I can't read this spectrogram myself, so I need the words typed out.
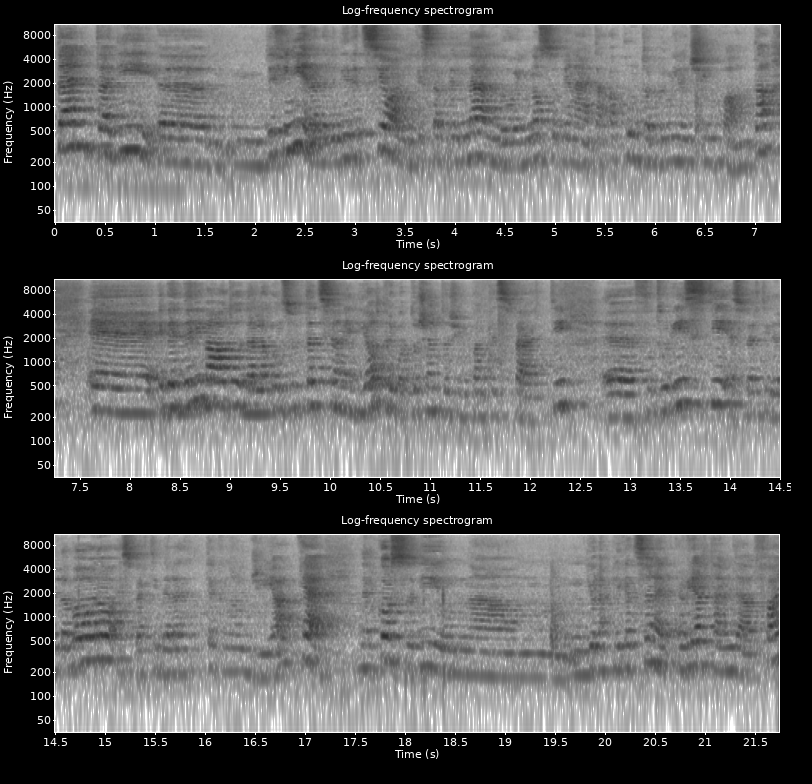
tenta di eh, definire delle direzioni che sta prendendo il nostro pianeta appunto al 2050 eh, ed è derivato dalla consultazione di oltre 450 esperti, eh, futuristi, esperti del lavoro, esperti della tecnologia che nel corso di, un, di un'applicazione Real Time Delphi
